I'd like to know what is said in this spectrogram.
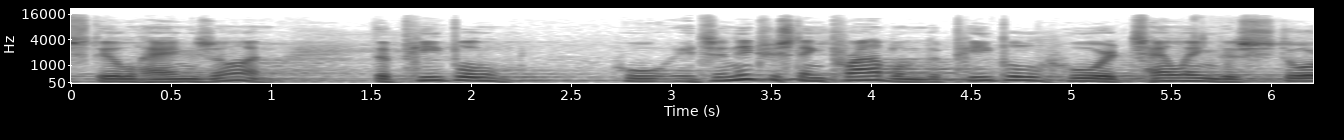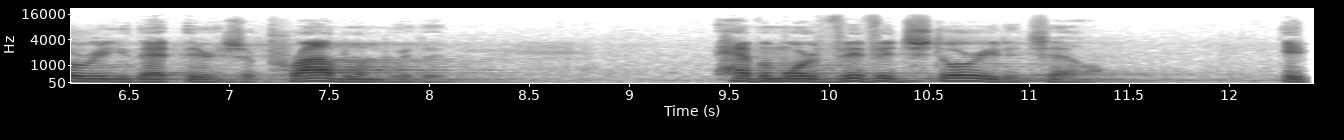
still hangs on. The people who, it's an interesting problem. The people who are telling the story that there's a problem with it have a more vivid story to tell. It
